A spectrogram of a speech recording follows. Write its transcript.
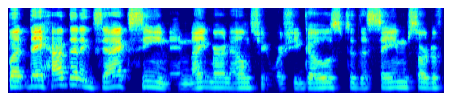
But they have that exact scene in Nightmare on Elm Street where she goes to the same sort of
